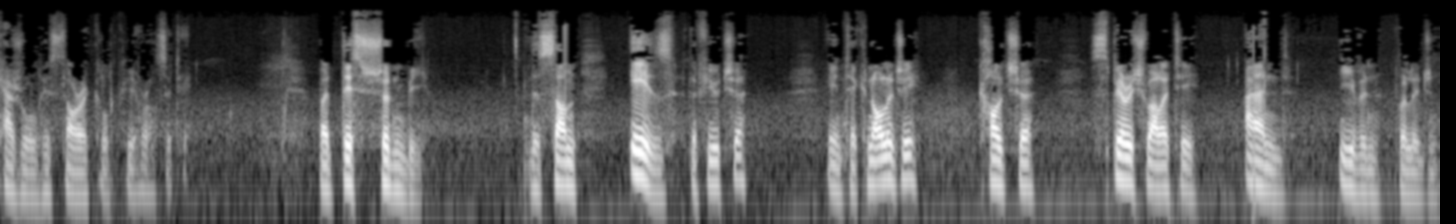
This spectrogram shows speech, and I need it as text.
casual historical curiosity. But this shouldn't be. The sun is the future in technology, culture, spirituality, and even religion.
